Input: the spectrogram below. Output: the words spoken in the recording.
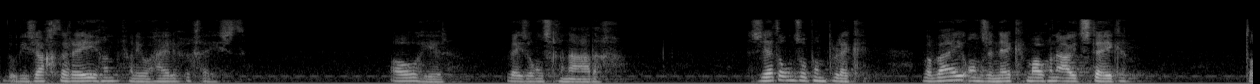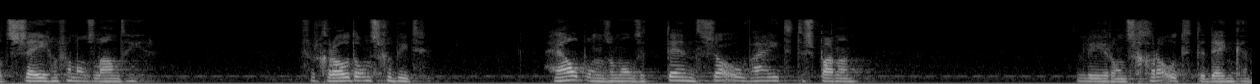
Door die zachte regen van uw Heilige Geest. O Heer, wees ons genadig. Zet ons op een plek waar wij onze nek mogen uitsteken tot zegen van ons land, Heer. Vergroot ons gebied. Help ons om onze tent zo wijd te spannen. Leer ons groot te denken.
